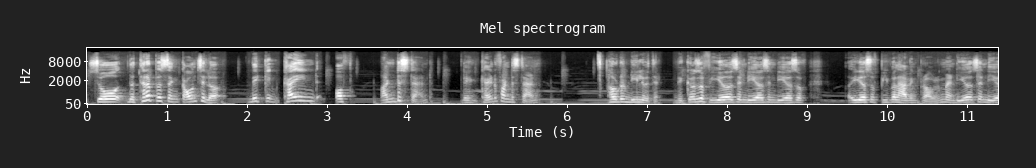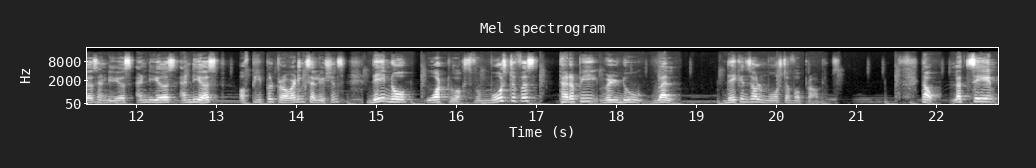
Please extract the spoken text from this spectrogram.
So the therapist and counselor they can kind of understand they can kind of understand how to deal with it. Because of years and years and years of years of people having problem and years and years and years and years and years of people providing solutions they know what works. For most of us therapy will do well. They can solve most of our problems. Now let's say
